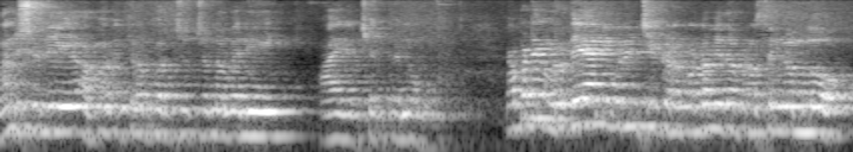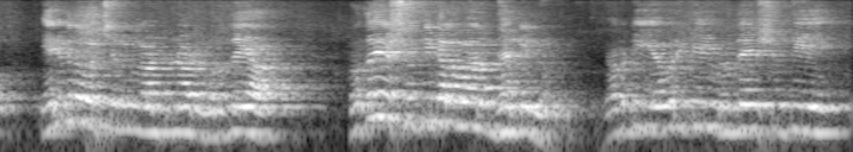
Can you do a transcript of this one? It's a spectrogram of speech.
మనుషుని అపవిత్రపరచుచున్నవని ఆయన చెప్పాను. కాబట్టి హృదయాన్ని గురించి ఇక్కడ కొండ మీద ప్రసంగంలో ఎనిమిదవ వచనంలో అంటున్నాడు హృదయ. హృదయ శుద్ధి గలవారు ధన్యులు. కాబట్టి ఎవరికి హృదయ శుద్ధి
